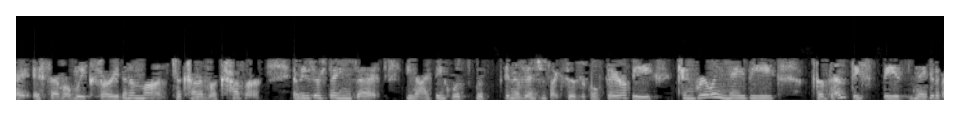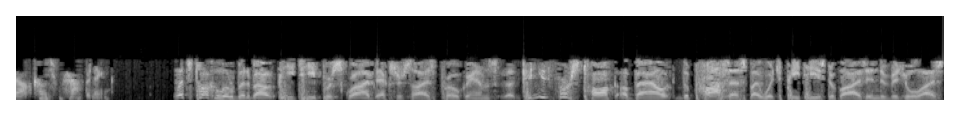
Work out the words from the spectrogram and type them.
a, a several weeks or even a month to kind of recover. And these are things that, you know, I think with, with interventions like physical therapy can really maybe prevent these, these negative outcomes from happening. Let's talk a little bit about PT prescribed exercise programs. Uh, can you first talk about the process by which PTs devise individualized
